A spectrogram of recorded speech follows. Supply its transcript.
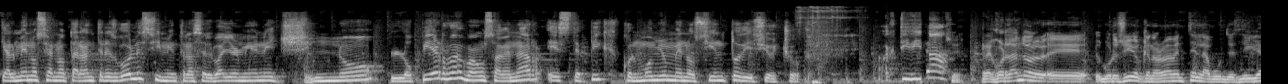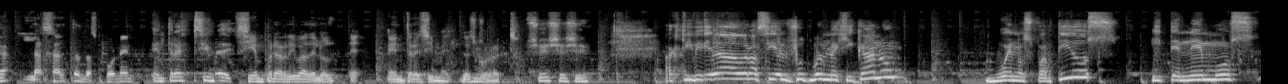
Que al menos se anotarán tres goles y mientras el Bayern Múnich no lo pierda, vamos a ganar este pick con momio menos 118. Actividad. Sí. Recordando, eh, Gurusillo, que normalmente en la Bundesliga las altas las ponen En tres y medio. siempre arriba de los eh, en tres y medio. Es correcto. Sí, sí, sí. Actividad ahora sí el fútbol mexicano. Buenos partidos. Y tenemos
